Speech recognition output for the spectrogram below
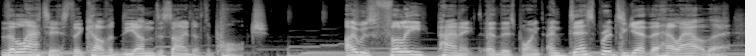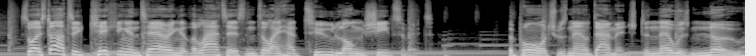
the lattice that covered the underside of the porch. I was fully panicked at this point and desperate to get the hell out of there, so I started kicking and tearing at the lattice until I had two long sheets of it. The porch was now damaged, and there was no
